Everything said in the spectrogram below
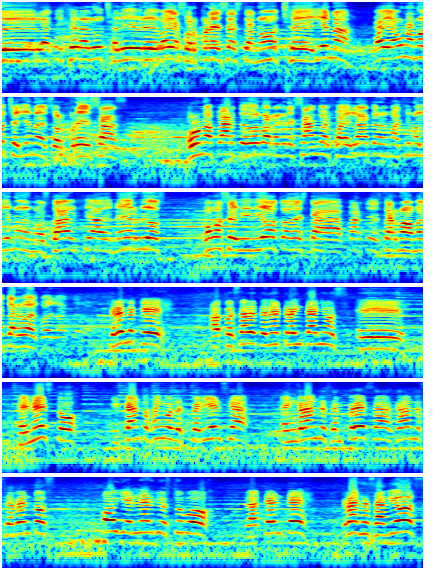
de la tijera lucha libre, vaya sorpresa esta noche, llena, vaya una noche llena de sorpresas. Por una parte, Dólar regresando al cuadrilátero, me imagino lleno de nostalgia, de nervios. ¿Cómo se vivió toda esta parte de estar nuevamente arriba del cuadrilátero? Créeme que a pesar de tener 30 años eh, en esto y tantos años de experiencia en grandes empresas, grandes eventos, hoy el nervio estuvo latente. Gracias a Dios,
